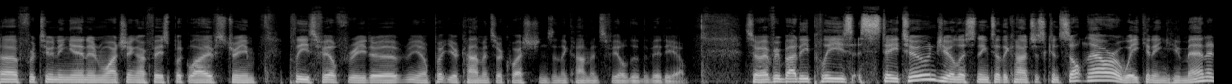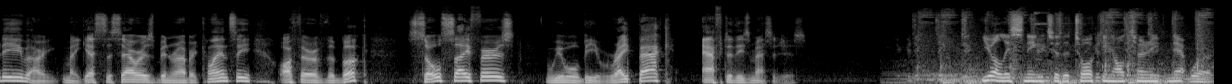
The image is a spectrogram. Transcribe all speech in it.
uh, for tuning in and watching our Facebook live stream. Please feel free to you know put your comments or questions in the comments field of the video. So, everybody, please stay tuned. You're listening to the Conscious Consultant Hour, Awakening Humanity. Our, my guest this hour has been Robert Clancy, author of the book Soul Cyphers. We will be right back after these messages. You're listening to the Talking Alternative Network.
